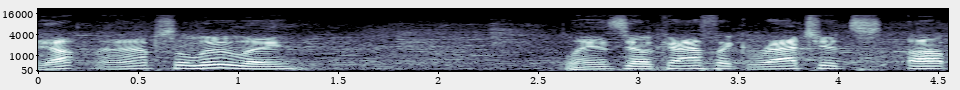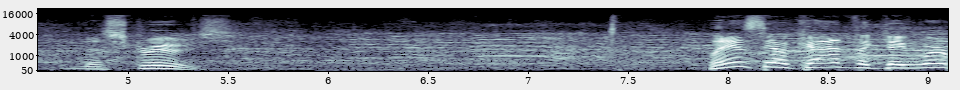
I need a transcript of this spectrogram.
Yep, absolutely. Lansdale Catholic ratchets up the screws. Lansdale Catholic, they were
